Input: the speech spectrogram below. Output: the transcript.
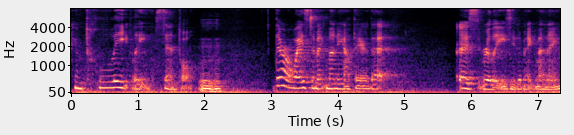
completely sinful, there are ways to make money out there that is really easy to make money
